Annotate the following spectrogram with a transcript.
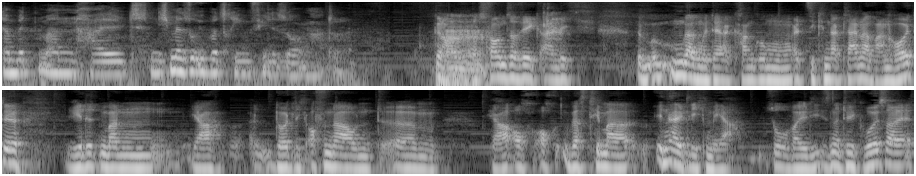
damit man halt nicht mehr so übertrieben viele Sorgen hatte. Genau, das war unser Weg eigentlich im, Umgang mit der Erkrankung, als die Kinder kleiner waren. Heute redet man ja deutlich offener und ähm, ja auch, auch über das Thema inhaltlich mehr. So, weil die ist natürlich größer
